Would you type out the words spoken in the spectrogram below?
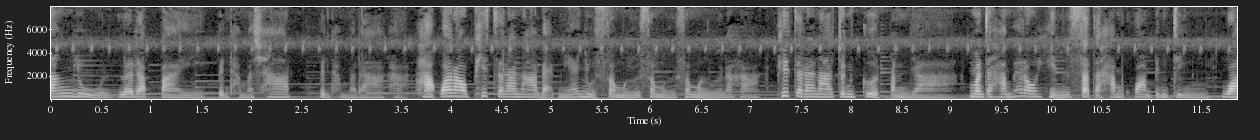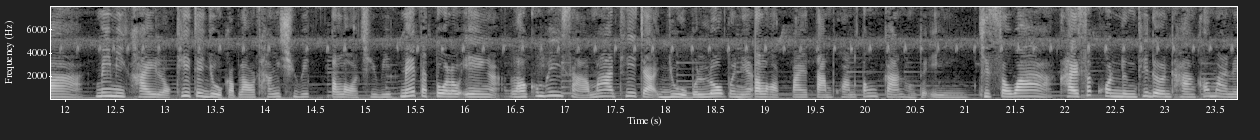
ตั้งอยู่และดับไปเป็นธรรมชาติเป็นธรรมดาค่ะ หากว่าเราพิจารณาแบบนี้อยู่เสมอเสมอเสมอนะคะ พิจารณาจนเกิดปัญญา มันจะทำให้เราเห็นสัจธรรมความเป็นจริง ว่าไม่มีใครหรอกที่จะอยู่กับเราทั้งชีวิตตลอดชีวิต แม้แต่ตัวเราเองอะ่ะเราก็ไม่สามารถที่จะอยู่บนโลกใบนี้ตลอดไปตามความต้องการของตัวเอง คิดซะว่าใครสักคนหนึ่งที่เดินทางเข้ามาใน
